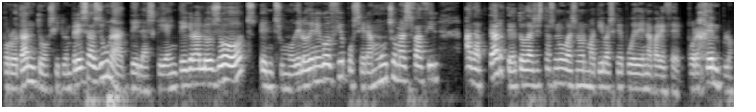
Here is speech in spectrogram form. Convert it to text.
Por lo tanto, si tu empresa es una de las que ya integra los OTS en su modelo de negocio, pues será mucho más fácil adaptarte a todas estas nuevas normativas que pueden aparecer. Por ejemplo,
